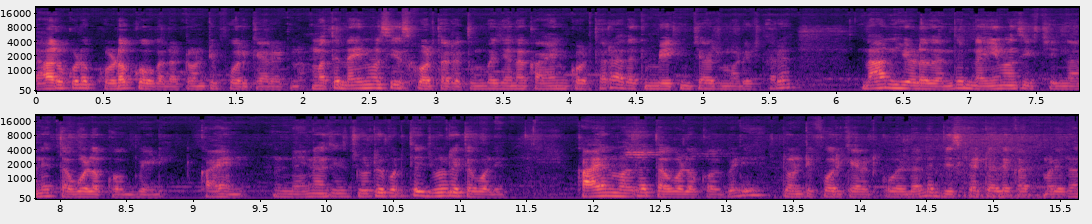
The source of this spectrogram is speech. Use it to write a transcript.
ಯಾರು ಕೂಡ ಕೊಡಕ್ಕೆ ಹೋಗಲ್ಲ ಟ್ವೆಂಟಿ ಫೋರ್ ಕ್ಯಾರೆಟ್ನ ಮತ್ತು ನೈನ್ ಒನ್ ಸಿಕ್ಸ್ ಕೊಡ್ತಾರೆ, ತುಂಬ ಜನ ಕಾಯಿನ್ ಕೊಡ್ತಾರೆ, ಅದಕ್ಕೆ ಮೇಕಿಂಗ್ ಚಾರ್ಜ್ ಮಾಡಿರ್ತಾರೆ. ನಾನು ಹೇಳೋದಂದ್ರೆ ನೈನ್ ಒನ್ ಸಿಕ್ಸ್ ಚಿನ್ನಾನೇ ತಗೊಳಕ್ಕೆ ಹೋಗಬೇಡಿ. Coin nine one six jewellery ಬರುತ್ತೆ ಜ್ಯೂಲ್ರಿ ತಗೊಳ್ಳಿ. ಕಾಯಿನ್ ಮಾತ್ರ ತಗೊಳಕ್ಕೆ ಹೋಗಬೇಡಿ. ಟ್ವೆಂಟಿ ಫೋರ್ ಕ್ಯಾರೆಟ್ ಗೋಲ್ಡಲ್ಲೇ ಬಿಸ್ಕೆಟಲ್ಲೇ ಕಟ್ ಮಾಡಿರೋ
